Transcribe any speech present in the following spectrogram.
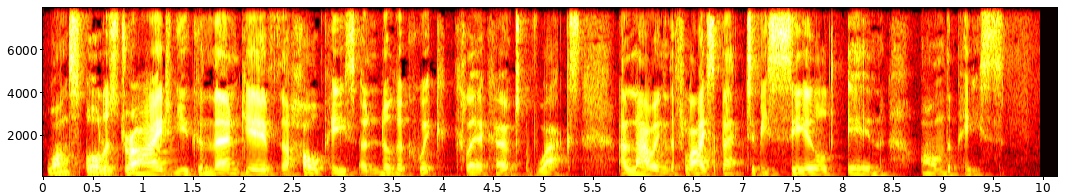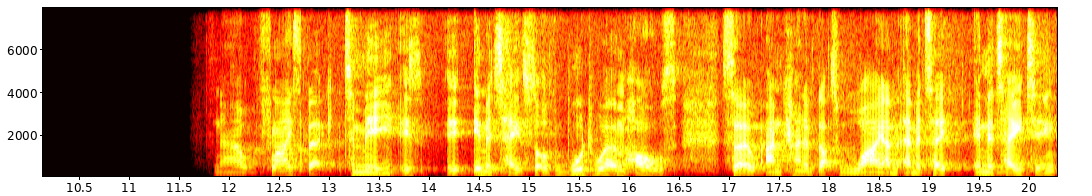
Once all is dried, you can then give the whole piece another quick clear coat of wax, allowing the fly speck to be sealed in on the piece. Now, fly speck to me is it imitates sort of woodworm holes. So I'm kind of, that's why I'm imitating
